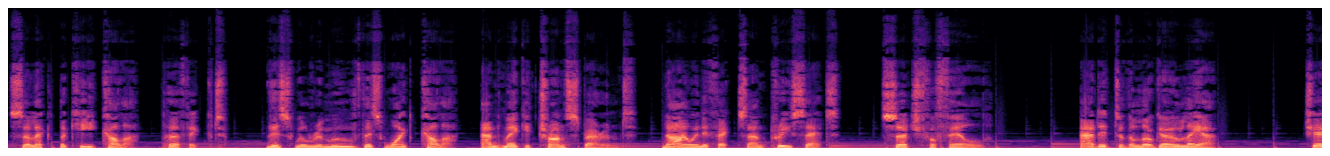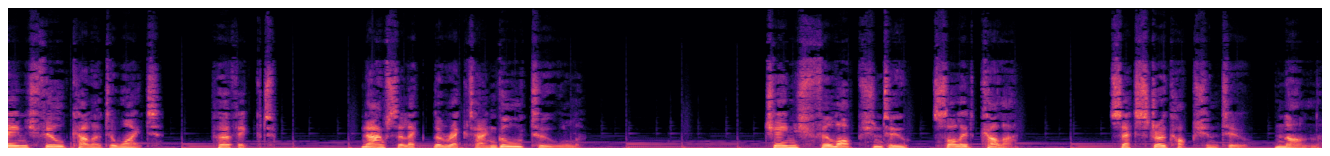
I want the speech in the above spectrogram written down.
Select the key color, perfect. This will remove this white color and make it transparent. Now in Effects and Preset. Search for Fill. Add it to the logo layer. Change fill color to white. Perfect. Now select the rectangle tool. Change fill option to solid color. Set stroke option to none.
